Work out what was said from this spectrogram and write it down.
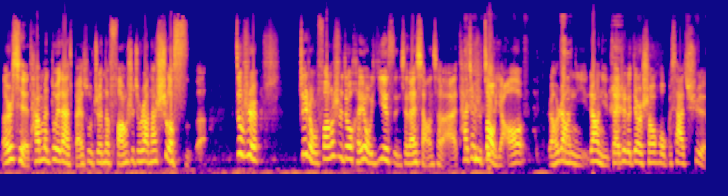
而且他们对待白素贞的方式就让她社死，就是这种方式就很有意思。你现在想起来，他就是造谣。然后让你让你在这个地儿生活不下去，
